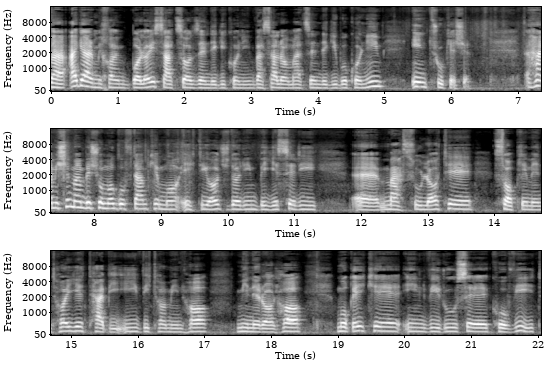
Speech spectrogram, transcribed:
و اگر می‌خوایم بالای 100 سال زندگی کنیم و سلامت زندگی بکنیم این تروکشه. همیشه من به شما گفتم که ما احتیاج داریم به یه سری محصولات supplement های طبیعی ویتامین ها mineral ها موقعی که این ویروس کووید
